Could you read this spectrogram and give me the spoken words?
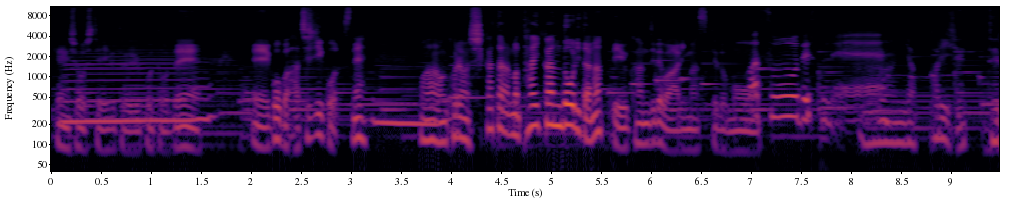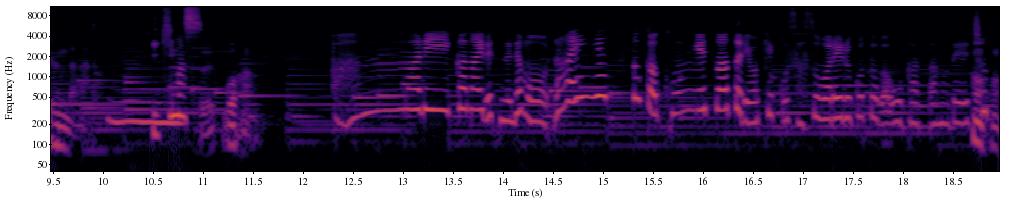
減少しているということで、えー午後8時以降ですね、まあ、これは仕方、まあ、体感通りだなっていう感じではありますけども、まあそうですね。うんやっぱり減ってるんだなと。行行きます？ご飯。あんまり行かないですね。でも来月とか今月あたりは結構誘われることが多かったのでちょっと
